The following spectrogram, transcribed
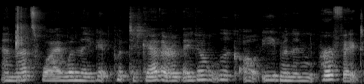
And that's why when they get put together, they don't look all even and perfect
